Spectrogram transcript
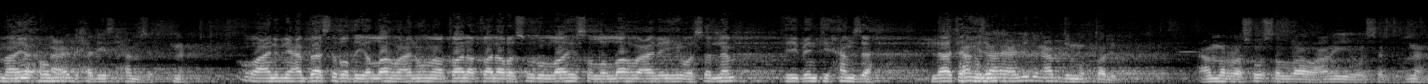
ما يحرم. أعد حديث حمزة. نعم. وعن ابن عباس رضي الله عنهما قال قال رسول الله صلى الله عليه وسلم في بنت حمزة لا تحل حمزة يعني بن عبد المطلب عم الرسول صلى الله عليه وسلم. نعم.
